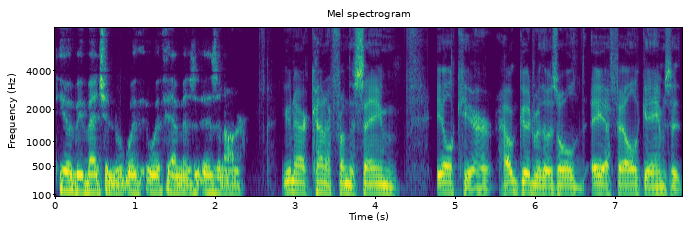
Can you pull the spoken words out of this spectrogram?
to even be mentioned with with him is, is an honor you and I are kind of from the same ilk here. How good were those old AFL games? It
